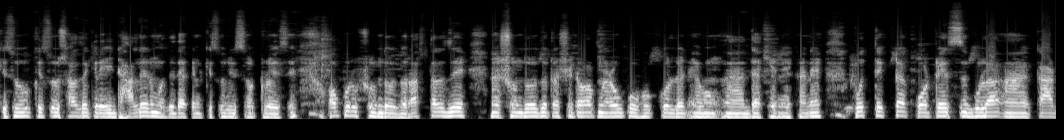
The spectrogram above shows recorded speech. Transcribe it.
কিছু কিছু সাজেকের এই ঢালের মধ্যে দেখেন কিছু রিসোর্ট রয়েছে। অপরূপ সৌন্দর্য, রাস্তার যে সৌন্দর্যটা সেটাও আপনারা উপভোগ করলেন এবং দেখেন এখানে প্রত্যেকটা কটেজগুলা কাঠ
